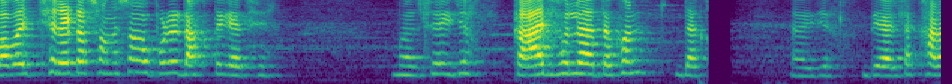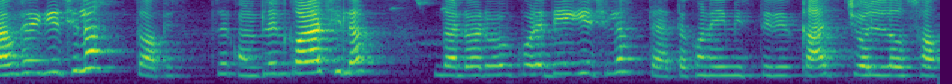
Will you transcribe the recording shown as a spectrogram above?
বাবার ছেলেটার সঙ্গে সঙ্গে উপরে ডাকতে গেছে। বলছে, এই যে, কাজ হলো এতক্ষণ, দেখো। এই যে, দেয়ালটা খারাপ হয়ে গিয়েছিল, তো অফিসে কমপ্লেন করা ছিল। দণ্ডবাবু করে দিয়ে গিয়েছিল, তো এতক্ষণ এই মিস্ত্রির কাজ চলল সব।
